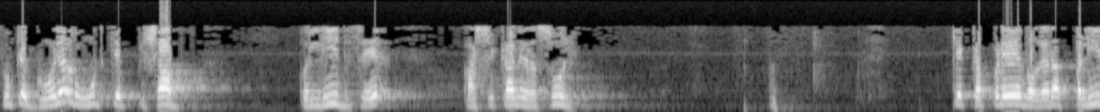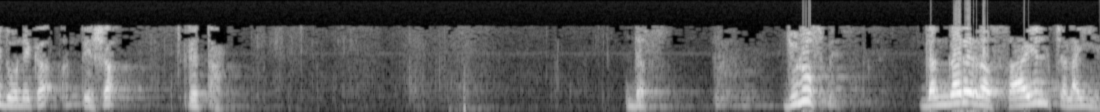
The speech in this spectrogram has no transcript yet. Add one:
کیونکہ گھوڑے اور اونٹ کے پیشاب اور لید سے عاشقان رسول کے کپڑے وغیرہ پلید ہونے کا اندیشہ رہتا۔ ہے دس۔ جلوس میں لنگر رسائل چلائیے۔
